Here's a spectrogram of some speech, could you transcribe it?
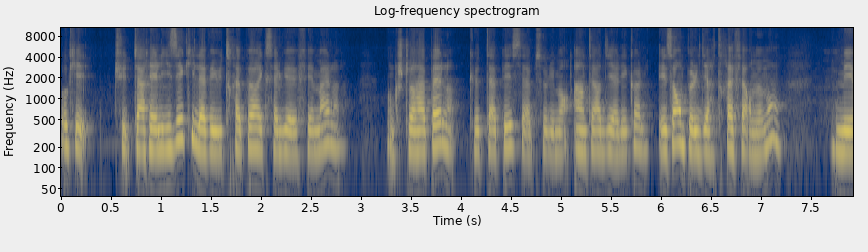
Ok, tu as réalisé qu'il avait eu très peur et que ça lui avait fait mal. Donc je te rappelle que taper, c'est absolument interdit à l'école. Et ça, on peut le dire très fermement, mais,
